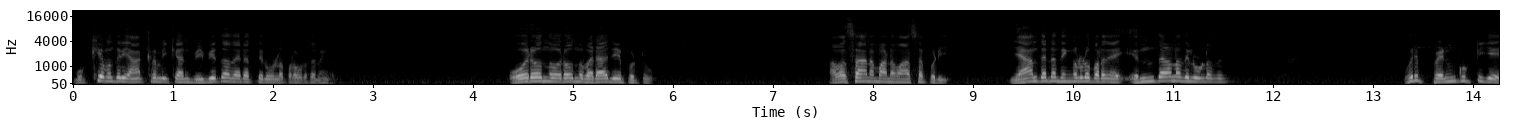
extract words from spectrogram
മുഖ്യമന്ത്രി ആക്രമിക്കാൻ വിവിധ തരത്തിലുള്ള പ്രവർത്തനങ്ങൾ. ഓരോന്നോരോന്ന് പരാജയപ്പെട്ടു. അവസാനമാണ് മാസപ്പടി. ഞാൻ തന്നെ നിങ്ങളോട് പറഞ്ഞ എന്താണ് അതിലുള്ളത്? ഒരു പെൺകുട്ടിയെ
